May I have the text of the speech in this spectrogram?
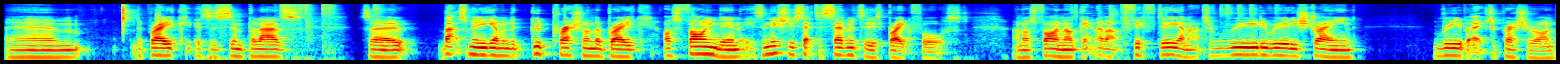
Um, the brake is as simple as so that's me giving a good pressure on the brake. I was finding it's initially set to 70 this brake force, and I was finding I was getting about 50 and I had to really really strain really put extra pressure on,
